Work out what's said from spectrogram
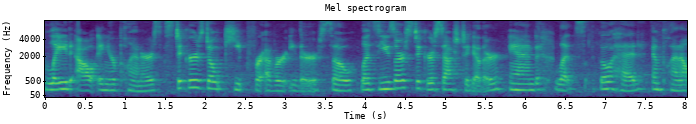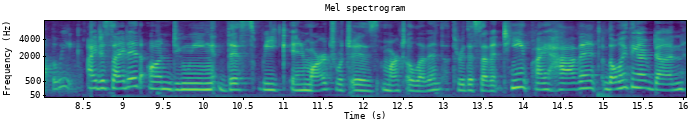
laid out in your planners. Stickers don't keep forever either. So let's use our sticker stash together and let's go ahead and plan out the week. Decided on doing this week in March, which is March 11th through the 17th. I haven't, the only thing I've done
